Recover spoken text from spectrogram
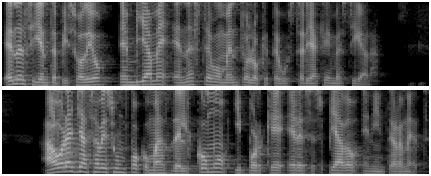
en el siguiente episodio, envíame en este momento lo que te gustaría que investigara. Ahora ya sabes un poco más del cómo y por qué eres espiado en Internet.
